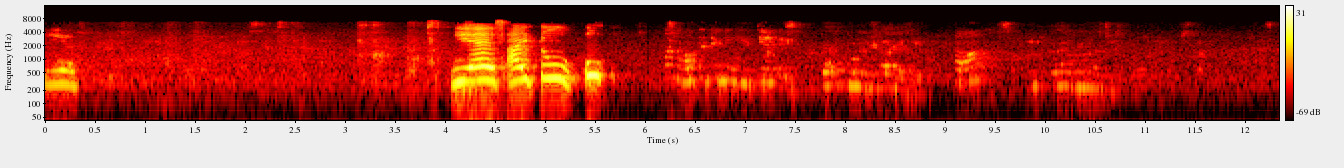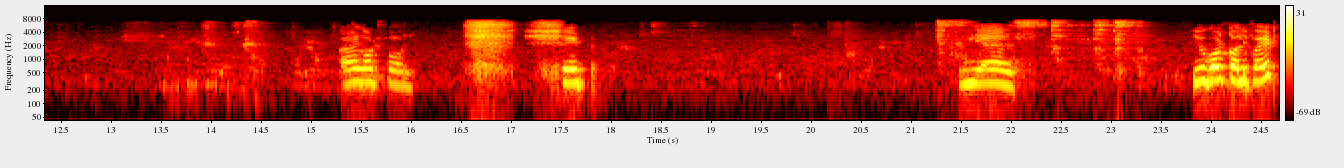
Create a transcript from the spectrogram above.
Yep. Yes, I too. Ooh. I got fall. Shit. Yes. You got qualified?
